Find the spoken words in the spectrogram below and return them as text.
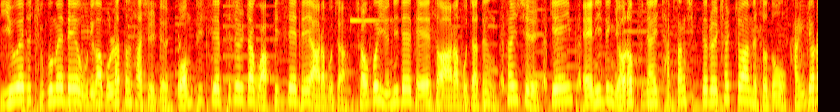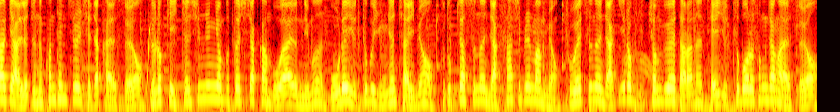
이후에도 죽음에 대해 우리가 몰랐던 사실들, 원피스의 표절작 와피스에 대해 알아보자, 저그 유닛에 대해서 알아보자 등 현실, 게임, 애니 등 여러 분야의 잡상식들을 철저하면서도 간결하게 알려주는 컨텐츠를 제작하였어요. 그렇게 2016년부터 시작한 모아요님은 올해 유튜브 6년 차이며 구독자 수는 약 41만 명, 조회수는 약 1억 6천 뷰에 달하는 대유튜버로 성장하였어요.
